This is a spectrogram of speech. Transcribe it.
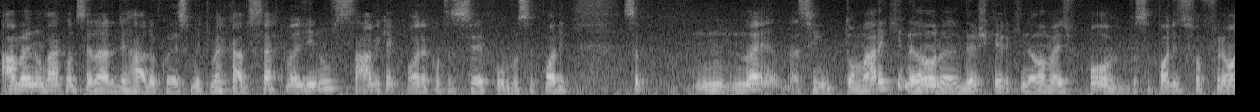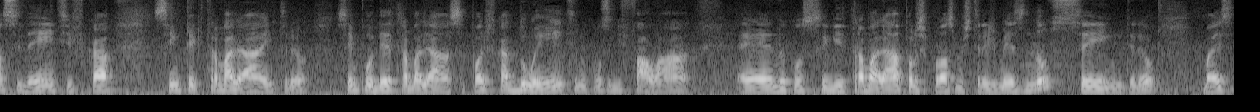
Ah, mas não vai acontecer nada de errado, eu conheço muito mercado. Certo, mas a gente não sabe o que, é que pode acontecer, pô. Você pode. Você, não é assim, tomara que não, né? Deus queira que não, mas, pô, você pode sofrer um acidente e ficar sem ter que trabalhar, entendeu? Sem poder trabalhar. Você pode ficar doente, não conseguir falar, é, não conseguir trabalhar pelos próximos três meses. Não sei, entendeu? Mas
